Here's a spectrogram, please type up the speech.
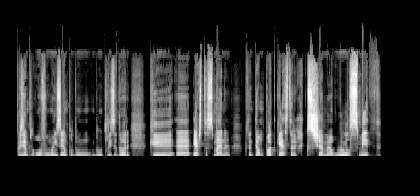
Por exemplo, houve um exemplo de um, de um utilizador que esta semana, portanto, é um podcaster que se chama Will Smith,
